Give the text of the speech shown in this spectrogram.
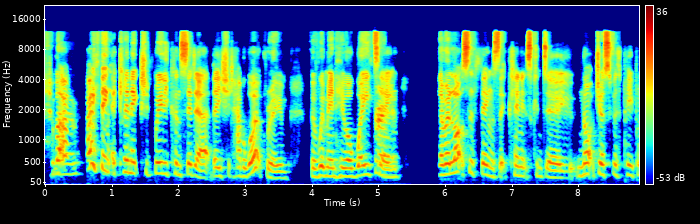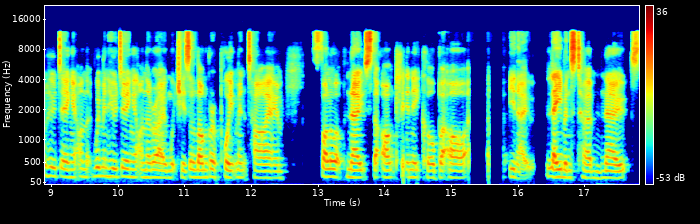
But no. I think a clinic should really consider they should have a workroom for women who are waiting. True. There are lots of things that clinics can do, not just for people who are doing it on the women who are doing it on their own, which is a longer appointment time, follow up notes that aren't clinical but are you know layman's term notes.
